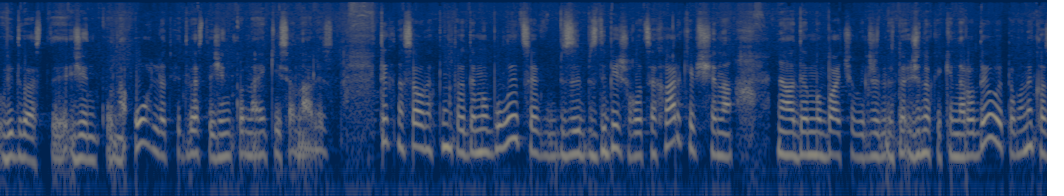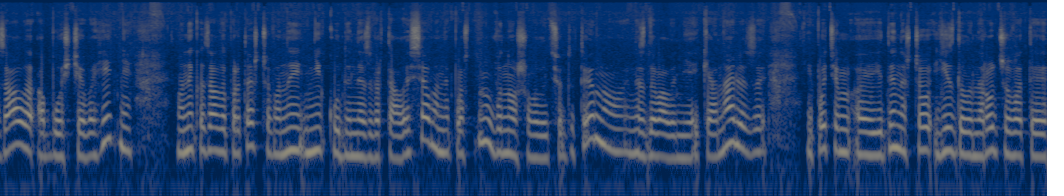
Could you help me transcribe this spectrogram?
відвести жінку на огляд, відвести жінку на якийсь аналіз. В тих населених пунктах, де ми були, це здебільшого це Харківщина, де ми бачили жінок, які народили, то вони казали або ще вагітні. Вони казали про те, що вони нікуди не зверталися, вони просто ну, виношували цю дитину, не здавали ніякі аналізи. І потім е, єдине, що їздили народжувати,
